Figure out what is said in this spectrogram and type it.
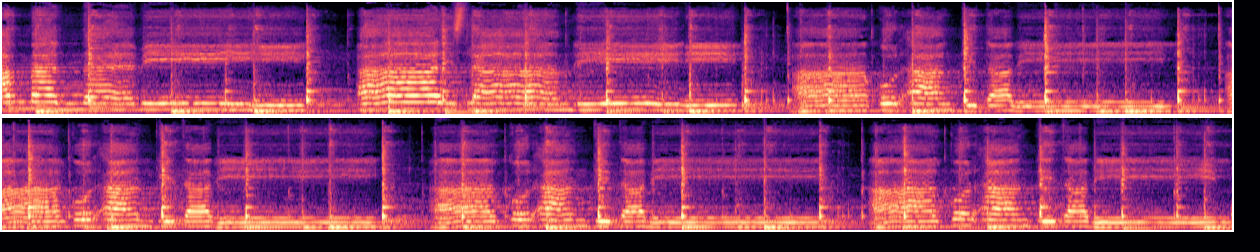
Muhammad Nabi Al-Islam dini Al-Quran kitabi Al-Quran kitabi Al-Quran kitabi al Corán Kitabil.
